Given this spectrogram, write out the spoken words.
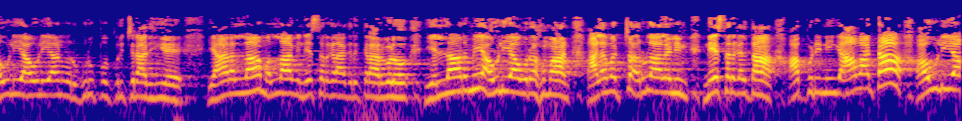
அவுளியா அவுளியான்னு ஒரு குரூப்பை பிரிச்சிடாதீங்க. யாரெல்லாம் அல்லாவின் நேசர்களாக இருக்கிறார்களோ எல்லாருமே அவுளியா ரஹ்மான் அளவற்ற அருளாளனின் நேசர்கள் தான். அப்படி நீங்க ஆவாட்டா? அவுளியா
